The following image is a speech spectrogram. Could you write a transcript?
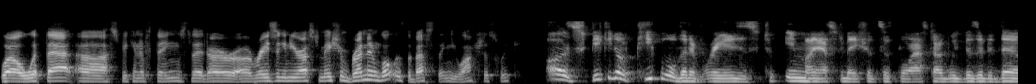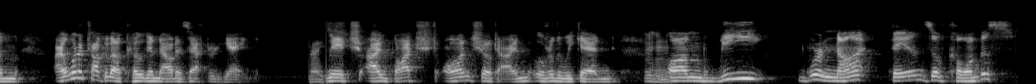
Well, with that, uh, speaking of things that are uh, raising in your estimation, Brendan, what was the best thing you watched this week? Uh, speaking of people that have raised in my estimation since the last time we visited them, I want to talk about Kogonada's After Yang, Nice. which I watched on Showtime over the weekend. Mhm. Um, we were not fans of Columbus,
